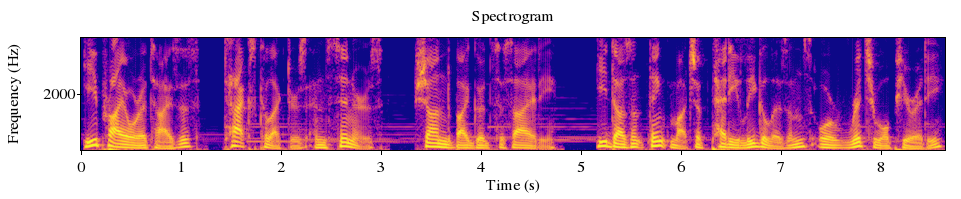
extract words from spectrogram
He prioritizes tax collectors and sinners, shunned by good society. He doesn't think much of petty legalisms or ritual purity.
